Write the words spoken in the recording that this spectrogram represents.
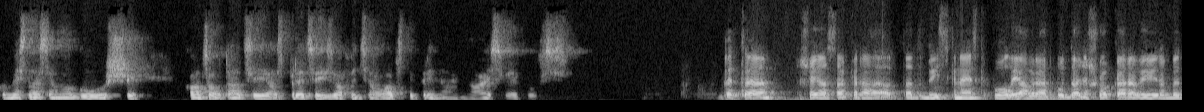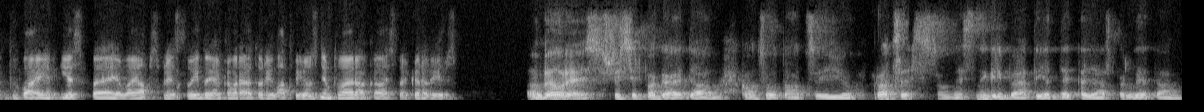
kur mēs neesam vēl guvuši konsultācijās precīzi oficiāli apstiprinājumu no ASV puses. Bet eh, šajā sakarā tad bija izskanējis, ka Polijā varētu būt daļa šo karavīru, bet vai ir iespēja vai apspriest vai ideja, ka varētu arī Latvija uzņemt vairāk ASV karavīrus? Vēlreiz, šis ir pagaidām konsultāciju process, un es negribētu iet detaļās par lietām,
